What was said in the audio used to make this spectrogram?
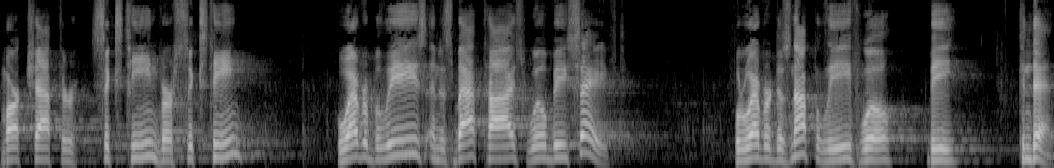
Mark chapter 16, verse 16, Whoever believes and is baptized will be saved, but whoever does not believe will be condemned.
